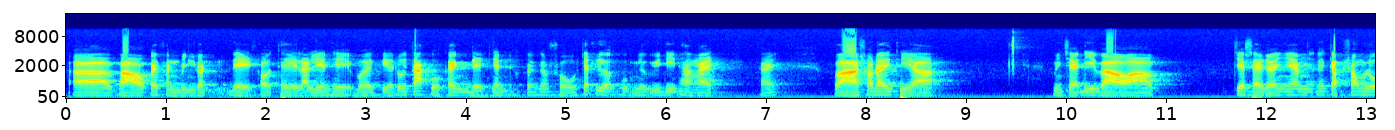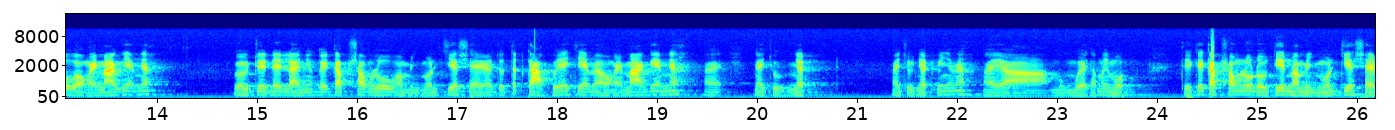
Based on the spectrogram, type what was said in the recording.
à, vào cái phần bình luận để có thể là liên hệ với phía đối tác của kênh để nhận được con số chất lượng cũng như uy tín hàng ngày. Đấy. Và sau đây thì à, mình sẽ đi vào à, chia sẻ cho anh em những cái cặp song lô vào ngày mai với em nhé. Vâng trên đây là những cái cặp song lô mà mình muốn chia sẻ cho tất cả quý anh chị em vào ngày mai với em nhé. Đấy, ngày chủ nhật. Ngày chủ nhật với em nhé ngày à, mùng 10 tháng 11 thì cái cặp song lô đầu tiên mà mình muốn chia sẻ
